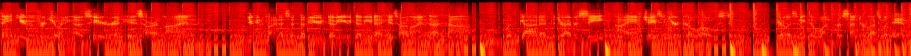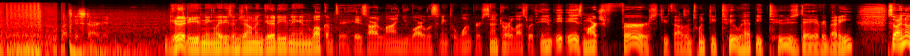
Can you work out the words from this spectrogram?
Thank you for joining us here at His Hardline. You can find us at www.hishardline.com. With God at the driver's seat, I am Jason, your co host. You're listening to 1% or Less with Him. Let's get started. Good evening, ladies and gentlemen. Good evening, and welcome to His Hard Line. You are listening to 1% or Less with Him. It is March 1st, 2022. Happy Tuesday, everybody. So I know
